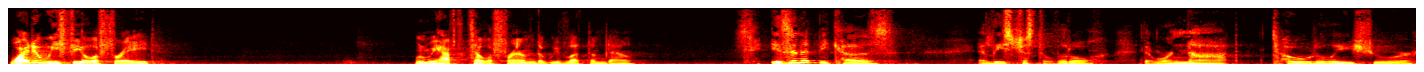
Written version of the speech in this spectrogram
Why do we feel afraid when we have to tell a friend that we've let them down? Isn't it because, at least just a little, that we're not totally sure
